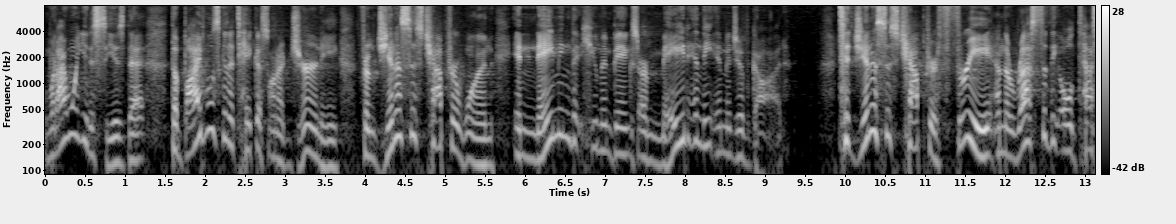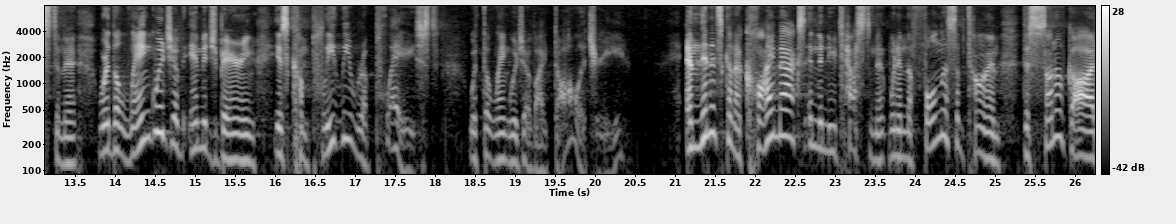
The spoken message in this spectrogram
What I want you to see is that the Bible is going to take us on a journey from Genesis chapter 1 in naming that human beings are made in the image of God to Genesis chapter 3 and the rest of the Old Testament, where the language of image bearing is completely replaced with the language of idolatry and then it's going to climax in the New Testament when, in the fullness of time, the Son of God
